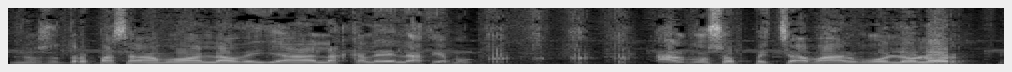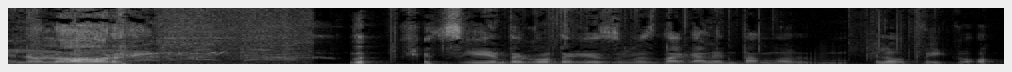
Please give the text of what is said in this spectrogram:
Nosotros pasábamos al lado de ella en la escalera y le hacíamos... Algo sospechaba, algo. El olor. El olor. Siguiente corte que se me está calentando el, hocico.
